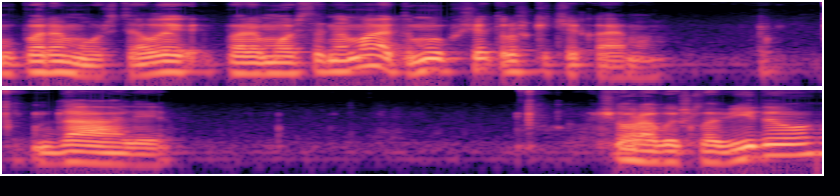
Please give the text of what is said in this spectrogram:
у переможця. Але переможця немає, тому ще трошки чекаємо. Далі. Вчора вийшло відео.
